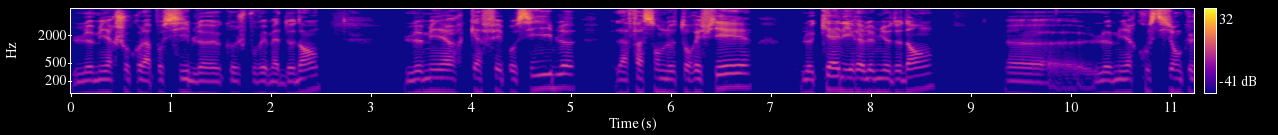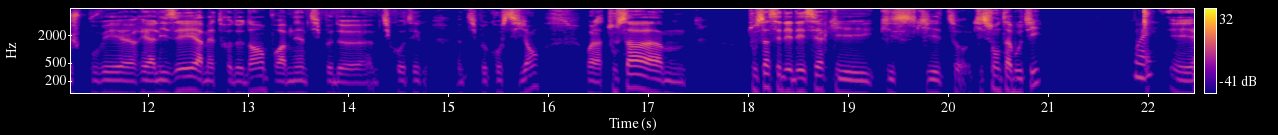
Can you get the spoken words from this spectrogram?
le meilleur chocolat possible que je pouvais mettre dedans, le meilleur café possible, la façon de le torréfier, lequel irait le mieux dedans, le meilleur croustillant que je pouvais réaliser à mettre dedans pour amener un petit peu de, un petit côté un petit peu croustillant. Voilà, tout ça, tout ça, c'est des desserts qui, qui, qui, qui sont aboutis. Ouais. Et,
